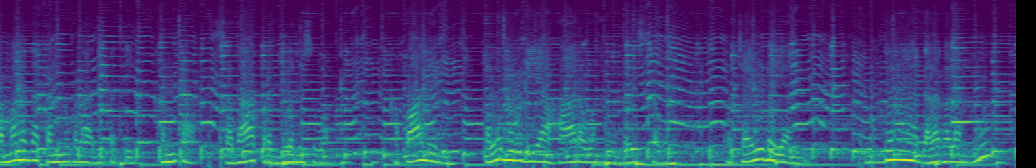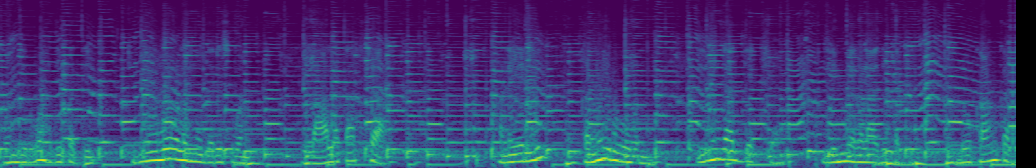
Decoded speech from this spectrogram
ಕಮಲದ ಕಣ್ಣುಗಳ ಅಧಿಪತಿ. ಕಂಠ ಸದಾ ಪ್ರಜ್ವಲಿಸುವ, ಕಪಾಲಿನಿ ಕಲಬುರುಡಿಯ ಹಾರವನ್ನು ಧರಿಸುವ ಕೊಚೈಡೆಯಲ್ಲಿ ಉದ್ದನೆಯ ದಳಗಳನ್ನು ಹೊಂದಿರುವ ಅಧಿಪತಿ. ಕಿವಿಯುಗಳನ್ನು ಧರಿಸುವನು. ಲಾಲತಾಕ್ಷ ಹಣೆಯಲ್ಲಿ ಕಣ್ಣಿರುವವನು ಲಿಂಗಾಧ್ಯಕ್ಷ, ಲಿಂಗಗಳಾಧಿಪತಿ, ಲೋಕಾಂಕರ,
